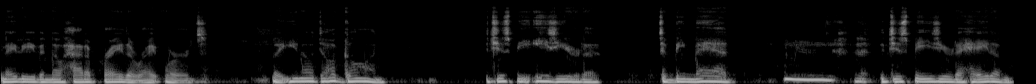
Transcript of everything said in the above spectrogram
maybe even know how to pray the right words. But you know, doggone, it'd just be easier to to be mad. Mm. It'd just be easier to hate him.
